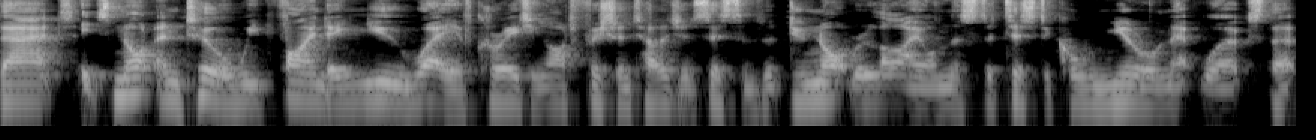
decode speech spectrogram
that it's not until we find a new way of creating artificial intelligence systems that do not rely on the statistical neural networks that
